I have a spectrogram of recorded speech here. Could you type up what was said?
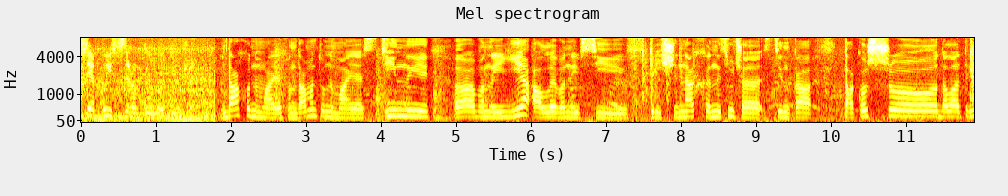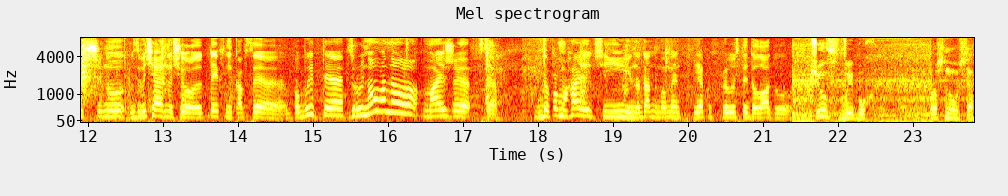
все швидко було дуже. Даху немає, фундаменту немає, стіни е, вони є, але вони всі в тріщинах. Несуча стінка також е, дала тріщину. Звичайно, що техніка все побите, зруйновано майже все. Допомагають і на даний момент якось привести до ладу Чув вибух, проснувся.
